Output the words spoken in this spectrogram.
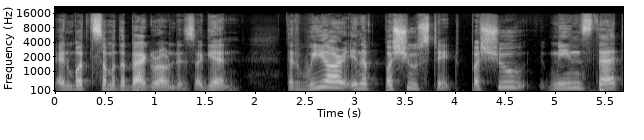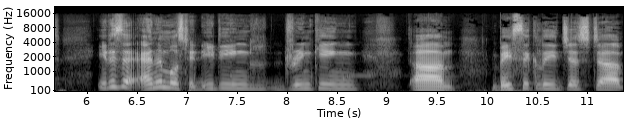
and what some of the background is. Again, that we are in a pashu state. Pashu means that it is an animal state, eating, drinking, um, basically just uh,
